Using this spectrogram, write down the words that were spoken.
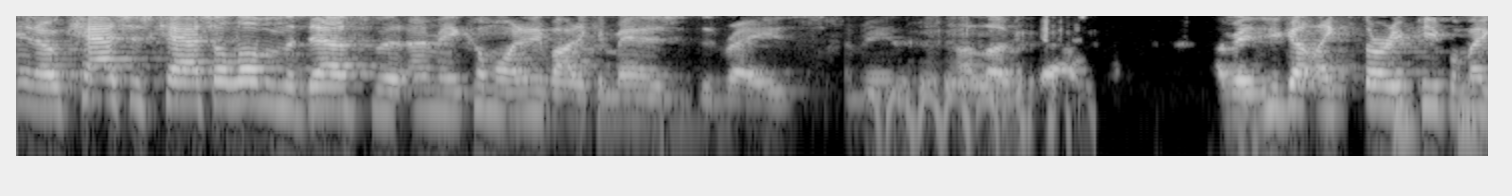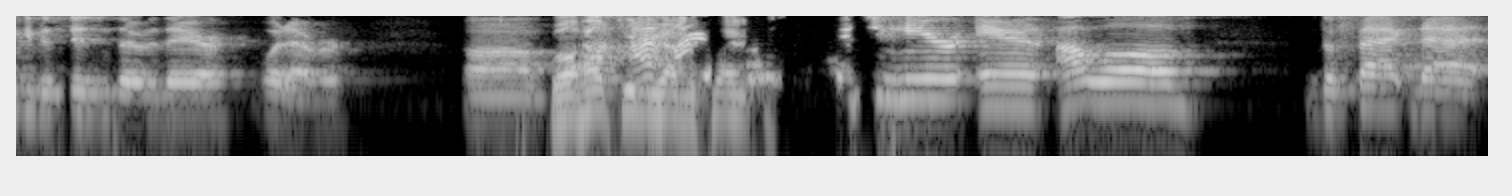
you know, cash is cash. I love him to death, but I mean, come on, anybody can manage the Rays. I mean, I love you guys. I mean, you got like 30 people making decisions over there, whatever. Um, Well, it helps when you I- have I-. I love pitching here, and I love the fact that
